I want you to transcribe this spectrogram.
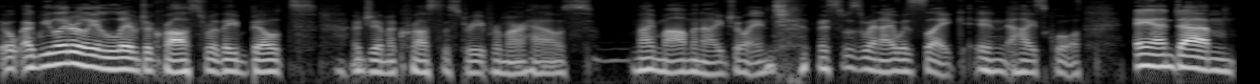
We literally lived across where they built a gym across the street from our house. My mom and I joined. This was when I was like in high school. And um,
